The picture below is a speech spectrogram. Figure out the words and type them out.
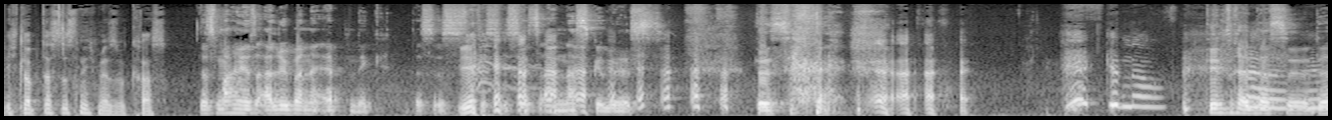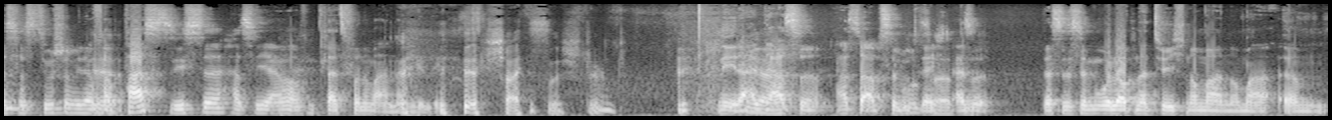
Ich glaube, das ist nicht mehr so krass. das machen jetzt alle über eine App, Nick. Das ist, das ist jetzt anders gelöst. Das, Genau. den Trend, das, das hast du schon wieder Ja. verpasst, siehst du, hast du dich einfach auf den Platz von einem anderen gelegt. Scheiße, stimmt. Nee, da, Ja. da hast, du, hast du absolut Großartig. recht. Also, das ist im Urlaub natürlich nochmal, nochmal ähm,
